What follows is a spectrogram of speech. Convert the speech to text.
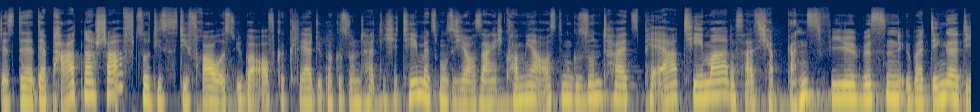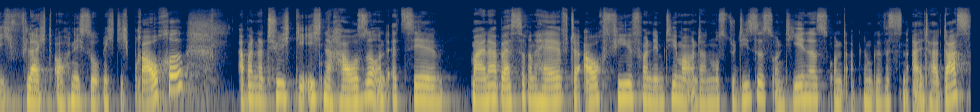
des, der, der Partnerschaft, so dieses, die Frau ist überaufgeklärt über gesundheitliche Themen. Jetzt muss ich auch sagen, ich komme ja aus dem Gesundheits-PR-Thema. Das heißt, ich habe ganz viel Wissen über Dinge, die ich vielleicht auch nicht so richtig brauche. Aber natürlich gehe ich nach Hause und erzähle meiner besseren Hälfte auch viel von dem Thema und dann musst du dieses und jenes und ab einem gewissen Alter das.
